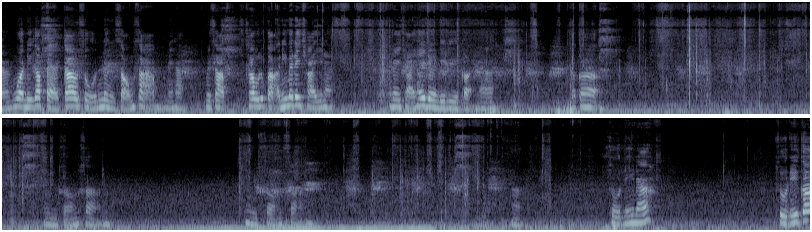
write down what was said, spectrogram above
นะงวดนี้ก็แปดเก้าศูนย์หนึ่งสองสามนะคะไม่ทราบเข้าหรือเปล่า อันนี้ไม่ได้ใช้นะไม่ได้ใช้ให้เดินดีๆก่อนนะ แล้วก็หนึ่งสองสามหนึ่งสองสาม สูตรนี้นะ สูตรนี้ก็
